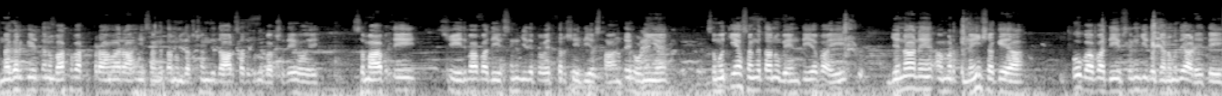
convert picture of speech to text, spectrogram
ਨਗਰ ਕੀਰਤਨ ਵੱਖ-ਵੱਖ ਪੜਾਵਾਂ ਰਾਹੀਂ ਸੰਗਤਾਂ ਨੂੰ ਦਰਸ਼ਨ ਦੀਦਾਰ ਸਤਿਗੁਰੂ ਬਖਸ਼ਦੇ ਹੋਏ ਸਮਾਪਤੀ ਸ਼ਹੀਦ ਬਾਬਾ ਦੀਪ ਸਿੰਘ ਜੀ ਦੇ ਪਵਿੱਤਰ ਸ਼ਹੀਦੀ ਅਸਥਾਨ ਤੇ ਹੋਣੀ ਹੈ। ਸਮੁੱਚੀਆਂ ਸੰਗਤਾਂ ਨੂੰ ਬੇਨਤੀ ਹੈ ਭਾਈ, ਜਿਨ੍ਹਾਂ ਨੇ ਅੰਮ੍ਰਿਤ ਨਹੀਂ ਛਕਿਆ, ਉਹ ਬਾਬਾ ਦੀਪ ਸਿੰਘ ਜੀ ਦੇ ਜਨਮ ਦਿਹਾੜੇ ਤੇ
